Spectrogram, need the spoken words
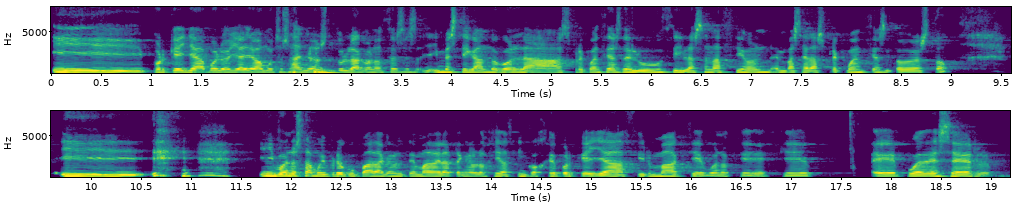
y porque ya, bueno, ya lleva muchos años, tú la conoces, investigando con las frecuencias de luz y la sanación en base a las frecuencias y todo esto. Y, y bueno, está muy preocupada con el tema de la tecnología 5G porque ella afirma que, bueno, que, que eh, puede ser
